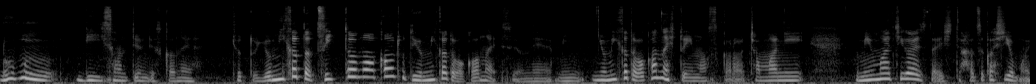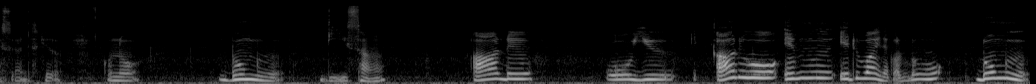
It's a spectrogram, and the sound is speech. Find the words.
ロムリーさんっていうんですかね。ちょっと読み方ツイッターのアカウントって読み方わかんないですよね。読み方わかんない人いますからたまに読み間違えてたりして恥ずかしい思いするんですけどこのロムリーさん。ROU ROMLY だからロロム。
